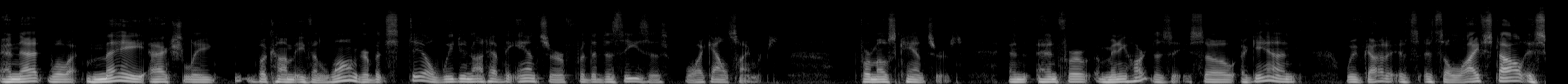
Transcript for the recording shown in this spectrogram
and that will may actually become even longer. But still, we do not have the answer for the diseases like Alzheimer's, for most cancers, and and for many heart disease. So again, we've got to, it's it's a lifestyle. It's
